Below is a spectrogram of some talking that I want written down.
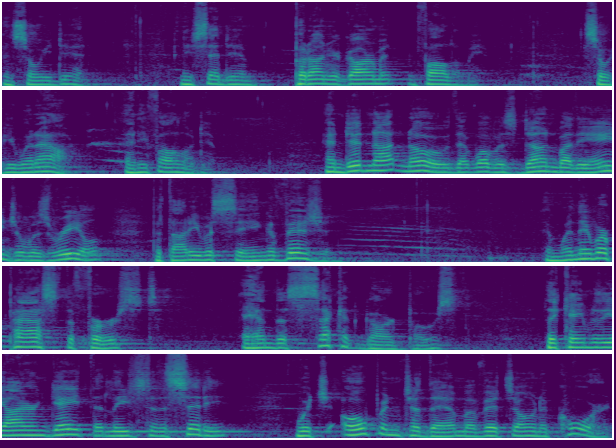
And so he did. And he said to him, Put on your garment and follow me. So he went out and he followed him. And did not know that what was done by the angel was real, but thought he was seeing a vision. And when they were past the first, and the second guard post. They came to the iron gate that leads to the city, which opened to them of its own accord.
